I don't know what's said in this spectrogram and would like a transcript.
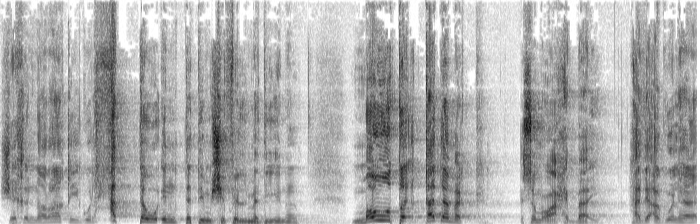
شيخ النراقي يقول حتى وانت تمشي في المدينة موطئ قدمك اسمعوا أحبائي هذه أقولها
